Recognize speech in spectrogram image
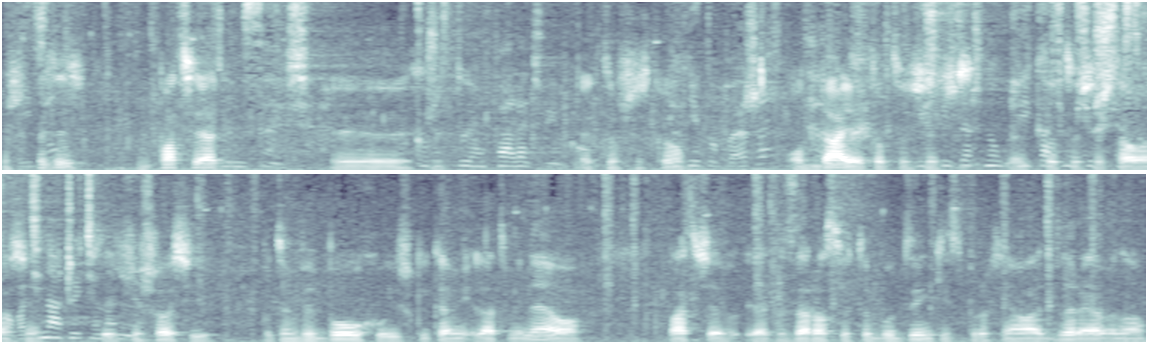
muszę powiedzieć, patrzę jak, W tym sensie. yy, Wykorzystują falę dźwiękową. jak to wszystko Nietoperze? oddaje to co się, Jeśli zaczną jak klikać, to co musisz się się stało schować, właśnie inaczej cię w tej namierzą. przyszłości. Po tym wybuchu już kilka mi- lat minęło. Patrzcie jak zarosły te budynki, spróchniała drewno.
